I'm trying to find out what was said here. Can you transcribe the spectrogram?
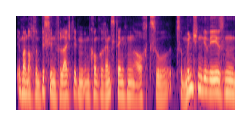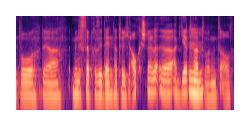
immer noch so ein bisschen vielleicht eben im Konkurrenzdenken auch zu, zu München gewesen, wo der Ministerpräsident natürlich auch schnell äh, agiert mhm. hat und auch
